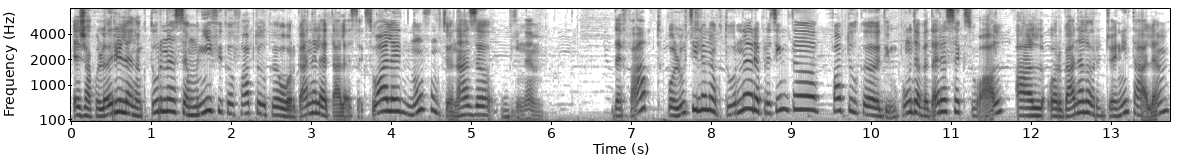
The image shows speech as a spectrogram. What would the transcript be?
Ejaculările nocturne semnifică faptul că organele tale sexuale nu funcționează bine. De fapt, poluțiile nocturne reprezintă faptul că, din punct de vedere sexual al organelor genitale,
